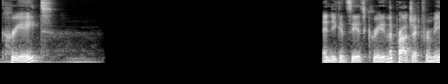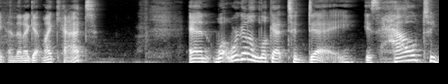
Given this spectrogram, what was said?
Create. And you can see it's creating the project for me. And then I get my cat. And what we're going to look at today is how to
